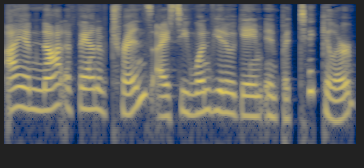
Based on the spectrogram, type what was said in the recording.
I am not a fan of trends. I see one video game in particular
